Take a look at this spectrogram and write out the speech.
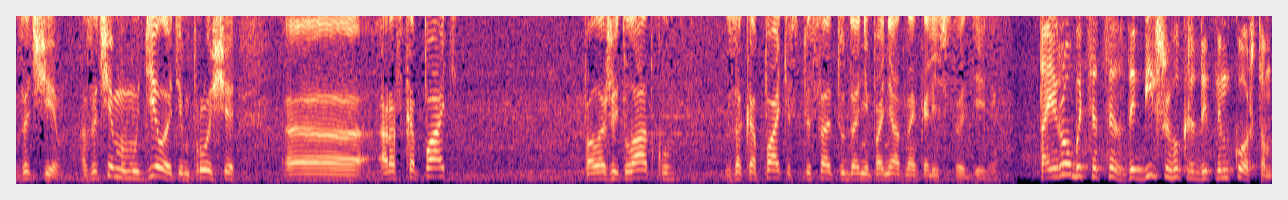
Зачем? А зачем ему делать? Им проще э, раскопать, положить латку, закопать и списать туда непонятное количество денег. Та й робиться це здебільшого кредитним коштом.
